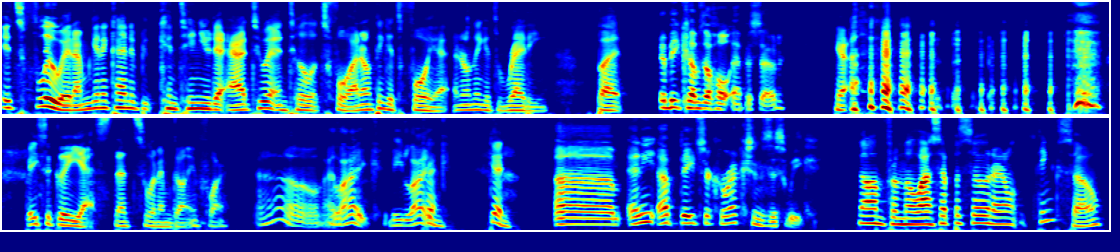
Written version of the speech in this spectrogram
it's fluid. I'm gonna kind of be, continue to add to it until it's full. I don't think it's full yet. I don't think it's ready, but It becomes a whole episode. Yeah. Basically, yes, that's what I'm going for. Oh, I like me like. Good. Um, any updates or corrections this week? Um, from the last episode, I don't think so.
